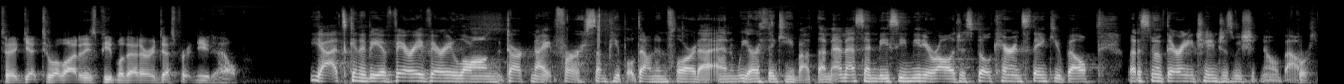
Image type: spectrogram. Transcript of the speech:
to get to a lot of these people that are in desperate need of help. Yeah, it's going to be a very, very long, dark night for some people down in Florida, and we are thinking about them. MSNBC meteorologist Bill Karins, thank you, Bill. Let us know if there are any changes we should know about.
